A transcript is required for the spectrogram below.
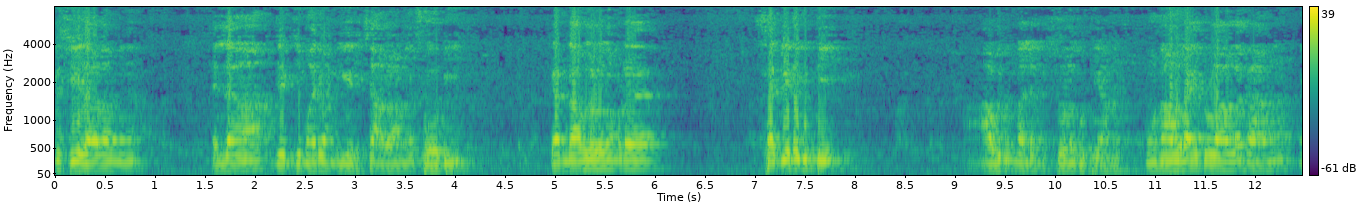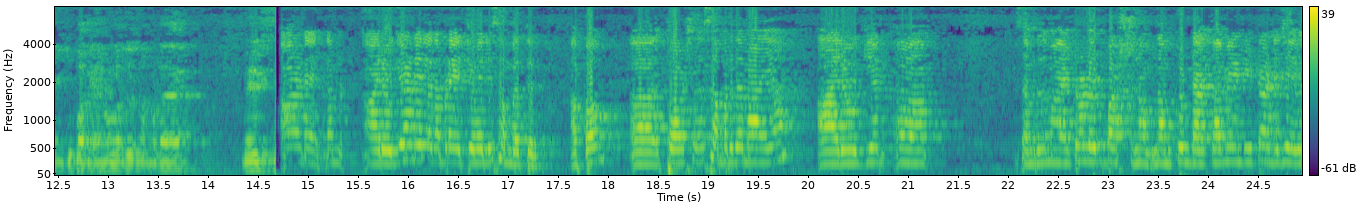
ചെയ്ത ആളാണ് എല്ലാ ജഡ്ജിമാരും അംഗീകരിച്ച ആളാണ് ഷോബി രണ്ടാമതുള്ള നമ്മുടെ സഖിയുടെ കുട്ടി. അവരും നല്ല കൃഷിയുള്ള കുട്ടിയാണ്. മൂന്നാമതായിട്ടുള്ള ആളുടെ കാരണം എനിക്ക് പറയാനുള്ളത് നമ്മുടെ ആണ്. ആരോഗ്യമാണല്ലോ നമ്മുടെ ഏറ്റവും വലിയ സമ്പത്ത്. അപ്പം പോഷക സമൃദ്ധമായ ആരോഗ്യം സമൃദ്ധമായിട്ടുള്ള ഒരു ഭക്ഷണം നമുക്ക് ഉണ്ടാക്കാൻ വേണ്ടിയിട്ടാണ് ജൈവ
